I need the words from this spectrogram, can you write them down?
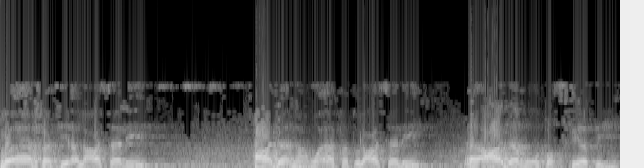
وآفة العسل عد... نعم وآفة العسل عدم تصفيته.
